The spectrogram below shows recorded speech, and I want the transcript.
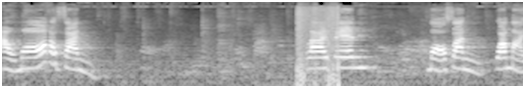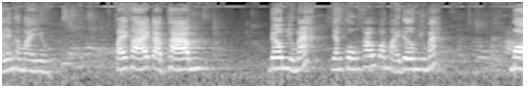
้าวหมอกับฟัน กลายเป็นหมอฟัน ความหมายยังทำไมอยู่ คล้ายๆกับคำเดิมอยู่ไหม ยังคงเข้าความหมายเดิมอยู่ไหมหมอ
